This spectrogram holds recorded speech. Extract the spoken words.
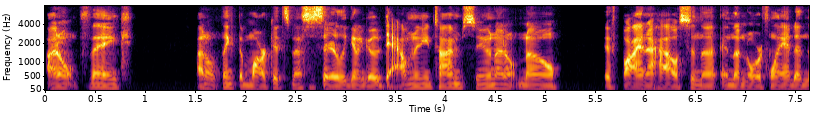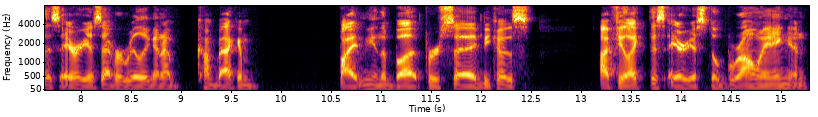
I don't think, I don't think the market's necessarily gonna go down anytime soon. I don't know if buying a house in the in the Northland in this area is ever really gonna come back and bite me in the butt per se because I feel like this area is still growing and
